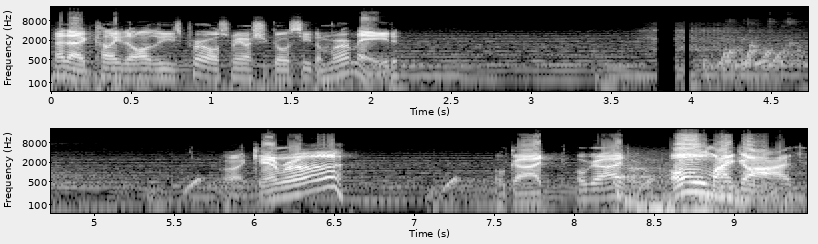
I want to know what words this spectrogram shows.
Now that I collected all these pearls, maybe I should go see the mermaid. Alright, camera! Oh god, oh god, oh my god!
